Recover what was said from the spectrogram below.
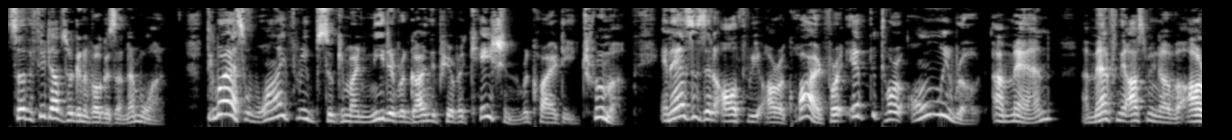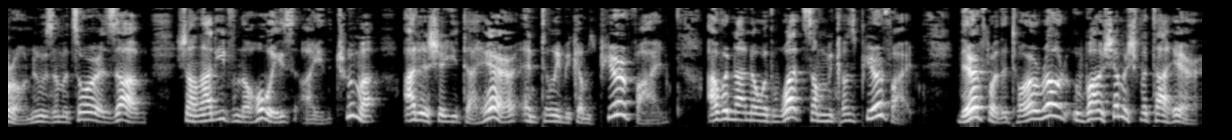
So the three dafs we're going to focus on. Number one, the Gemara asks why three psukim are needed regarding the purification required to eat truma, and answers that all three are required. For if the Torah only wrote a man, a man from the offspring of Aaron, who is a Matzor Zav, shall not eat from the holies, i.e. the truma, ad yitaher, until he becomes purified, I would not know with what someone becomes purified. Therefore, the Torah wrote, Uva Shemesh v'tahir,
